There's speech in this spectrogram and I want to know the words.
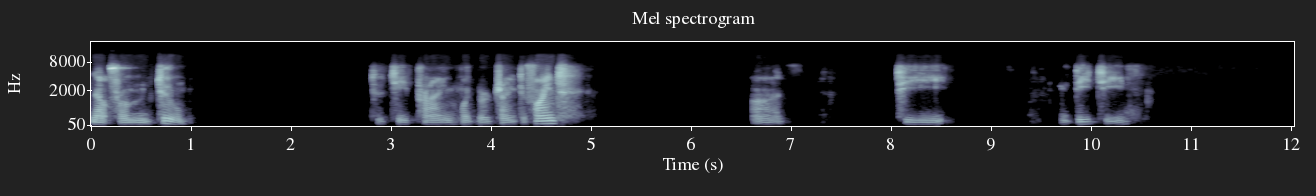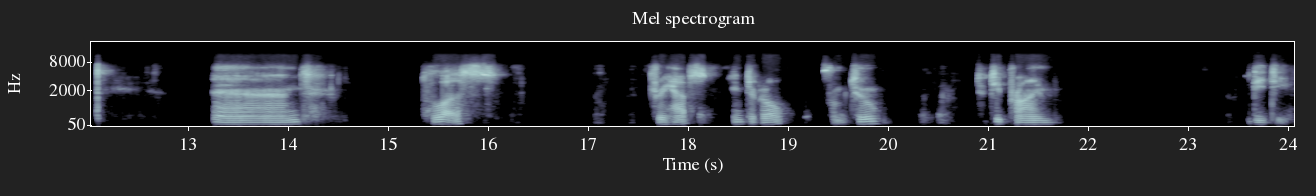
no, from 2 to t prime, what we're trying to find. Uh, t dt and plus 3 halves integral from 2 to t prime dt.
